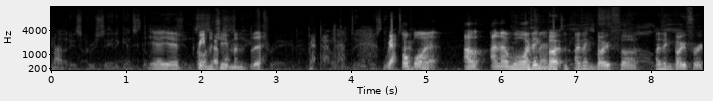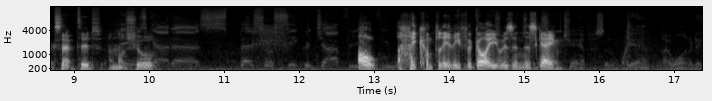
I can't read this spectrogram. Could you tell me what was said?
Man. about his crusade against the Yeah, yeah. Malaysians. An Repo achievement. Man. Trade. Repo Man. Repo Oh Man. boy, a- an I award think both. I think both are. I think both are accepted. I'm not sure. Oh, I completely forgot he was in this game. Champ, so yeah, I wanted it.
